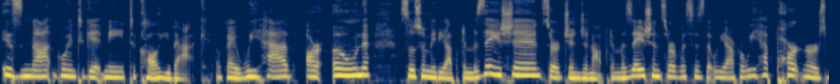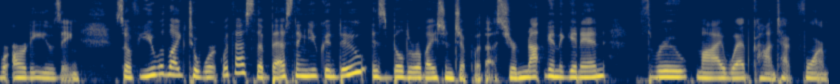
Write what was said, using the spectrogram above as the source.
is not going to get me to call you back. Okay. We have our own social media optimization, search engine optimization services that we offer. We have partners we're already using. So if you would like to work with us, the best thing you can do is build a relationship with us. You're not going to get in through my web contact form.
